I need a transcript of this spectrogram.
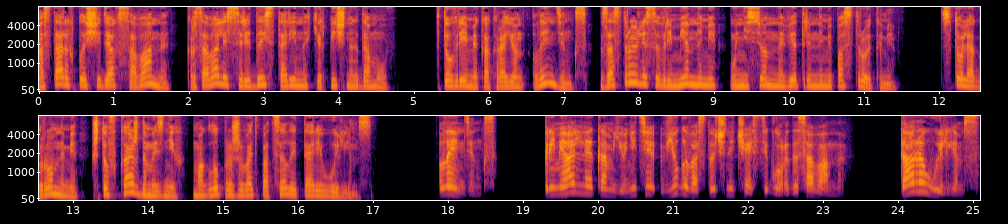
На старых площадях саванны красовались ряды старинных кирпичных домов, в то время как район Лендингс застроили современными, унесенно-ветренными постройками, столь огромными, что в каждом из них могло проживать по целой таре Уильямс. Лендингс – премиальное комьюнити в юго-восточной части города Саванна. Тара Уильямс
